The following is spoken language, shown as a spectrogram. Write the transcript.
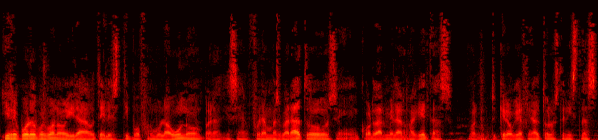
Y recuerdo, pues bueno, ir a hoteles tipo Fórmula 1 para que sean, fueran más baratos, encordarme las raquetas. Bueno, creo que al final todos los tenistas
